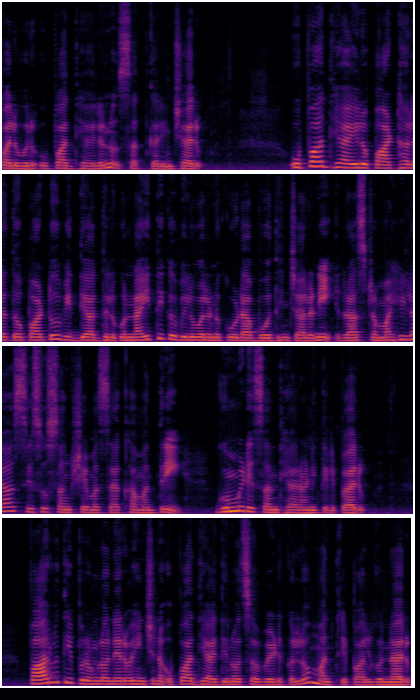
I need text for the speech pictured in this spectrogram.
పలువురు ఉపాధ్యాయులను సత్కరించారు. ఉపాధ్యాయులు పాఠాలతో పాటు విద్యార్థులకు నైతిక విలువలను కూడా బోధించాలని రాష్ట్ర మహిళా శిశు సంక్షేమ శాఖ మంత్రి గుమ్మిడి సంధ్యారాణి తెలిపారు. పార్వతీపురంలో నిర్వహించిన ఉపాధ్యాయ దినోత్సవ వేడుకల్లో మంత్రి పాల్గొన్నారు.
